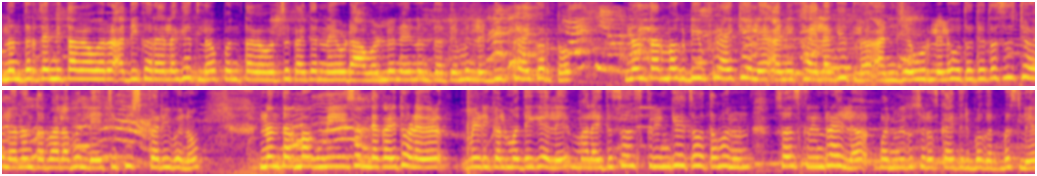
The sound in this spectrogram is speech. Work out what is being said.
नंतर त्यांनी तव्यावर आधी करायला घेतलं पण तव्यावरचं काय त्यांना एवढं आवडलं नाही. नंतर ते म्हणले डीप फ्राय करतो. नंतर मग डीप फ्राय केले आणि खायला घेतलं आणि जे उरलेलं होतं ते तसंच ठेवलं. नंतर मला म्हणले याची फिश करी बनव. नंतर मग मी संध्याकाळी थोड्या वेळ मेडिकलमध्ये गेले. मला इथं सनस्क्रीन घ्यायचं होतं म्हणून सनस्क्रीन राहिलं पण मी दुसरंच काहीतरी बघत बसले.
